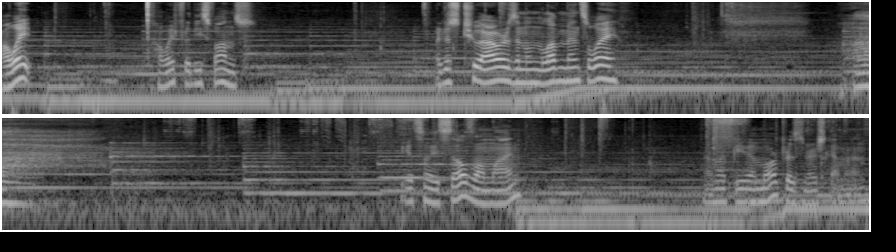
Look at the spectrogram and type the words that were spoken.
I'll wait. I'll wait for these funds. They're just two hours and 11 minutes away. Get some of these cells online. There might be even more prisoners coming in.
